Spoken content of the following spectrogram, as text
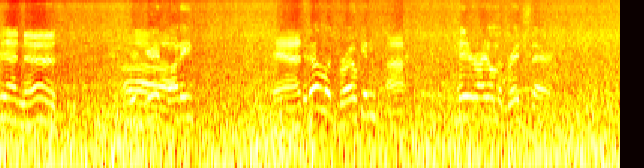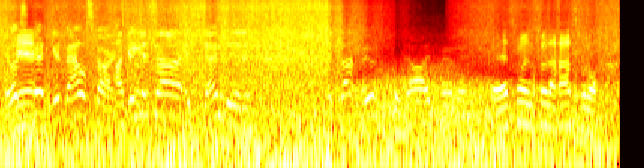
See that nose? You're good, oh. buddy. Yeah, It doesn't look broken. uh, Hit it right on the bridge there. It looks Yeah. good. Good battle scar. I think it's uh it's dented. It's not moving. No, it's moving. yeah, this one's for the hospital.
